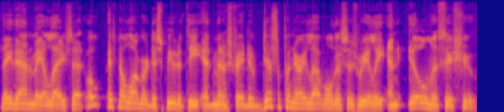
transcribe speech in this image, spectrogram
they then may allege that, oh, it's no longer a dispute at the administrative disciplinary level. This is really an illness issue,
